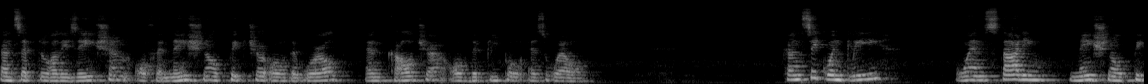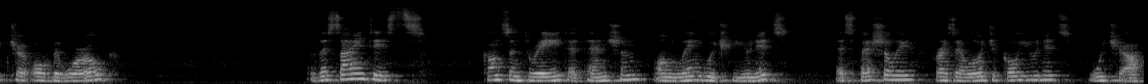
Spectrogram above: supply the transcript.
conceptualization of a national picture of the world and culture of the people as well. Consequently, when studying national picture of the world, the scientists concentrate attention on language units, especially phraseological units, which are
